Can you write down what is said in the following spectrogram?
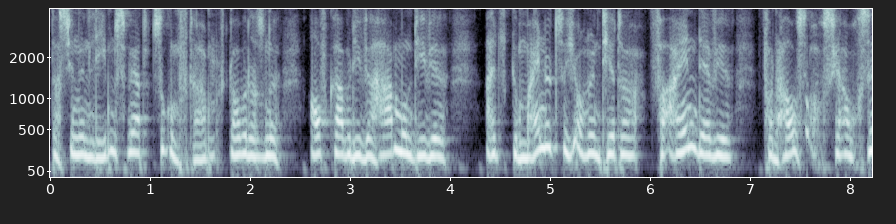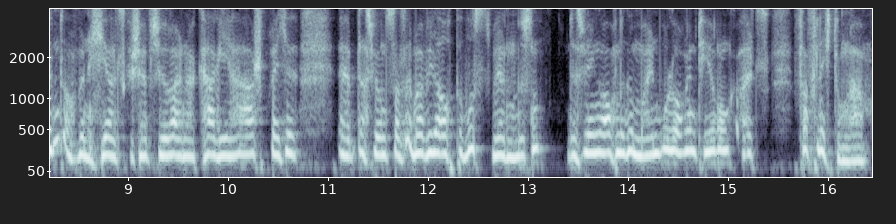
dass sie eine lebenswerte Zukunft haben. Ich glaube, das ist eine Aufgabe, die wir haben und die wir als gemeinnützig orientierter Verein, der wir von Haus aus ja auch sind, auch wenn ich hier als Geschäftsführer einer KGA spreche, äh, dass wir uns das immer wieder auch bewusst werden müssen. Deswegen auch eine Gemeinwohlorientierung als Verpflichtung haben.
